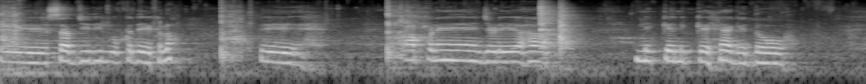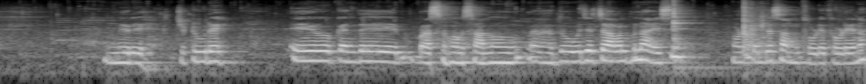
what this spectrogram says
ਤੇ ਸਬਜ਼ੀ ਦੀ ਲੁੱਕ ਦੇਖ ਲਓ। ਤੇ ਆਪਣੇ ਜਿਹੜੇ ਆਹ ਨਿੱਕੇ ਨਿੱਕੇ ਹੈਗੇ ਦੋ ਮੇਰੇ ਚਟੂਰੇ, ਇਹ ਉਹ ਕਹਿੰਦੇ ਬਸ ਹੁਣ ਸਾਨੂੰ 2 ਵਜੇ ਚਾਵਲ ਬਣਾਏ ਸੀ। ਹੁਣ ਕਹਿੰਦੇ ਸਾਨੂੰ ਥੋੜੇ ਥੋੜੇ ਨਾ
